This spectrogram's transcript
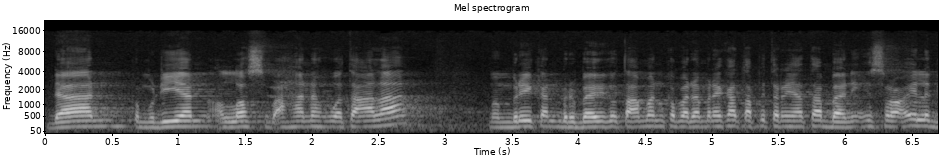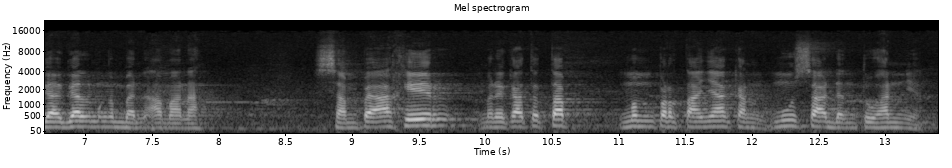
Dan kemudian Allah Subhanahu wa taala memberikan berbagai keutamaan kepada mereka tapi ternyata Bani Israel gagal mengemban amanah. Sampai akhir mereka tetap mempertanyakan Musa dan Tuhannya.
